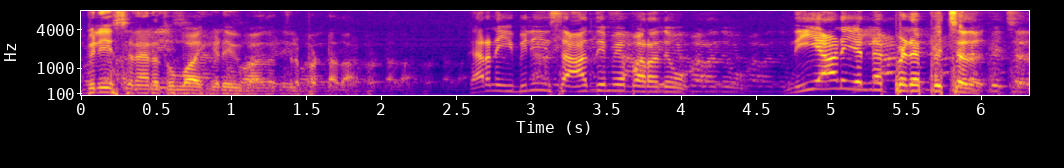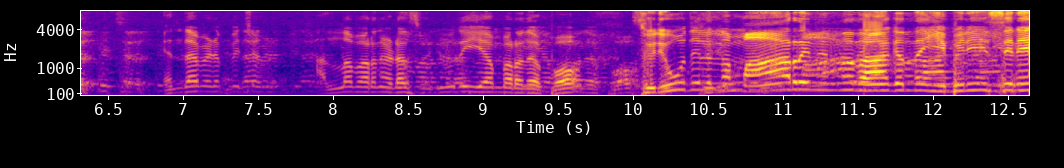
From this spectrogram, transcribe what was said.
ഇബിലീസ് നാനത്തുള്ളാഹിയുടെ വിഭാഗത്തിൽപ്പെട്ടതാണ്. കാരണം ഇബിലീസ് ആദ്യമേ പറഞ്ഞു നീയാണ് എന്നെ പിഴപ്പിച്ചത്. എന്താ പിഴപ്പിച്ചത്? അല്ല പറഞ്ഞു ഇവിടെ സുജൂത് ചെയ്യാൻ പറഞ്ഞപ്പോ സുജൂതിൽ നിന്ന് മാറി നിന്നതാകുന്ന ഇബിലീസിനെ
